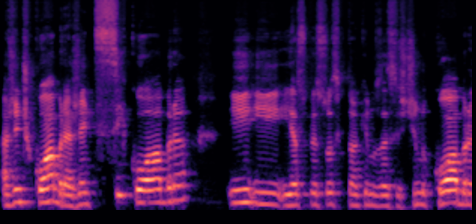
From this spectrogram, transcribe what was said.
a gente cobra, a gente se cobra e, e, e as pessoas que estão aqui nos assistindo cobram.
